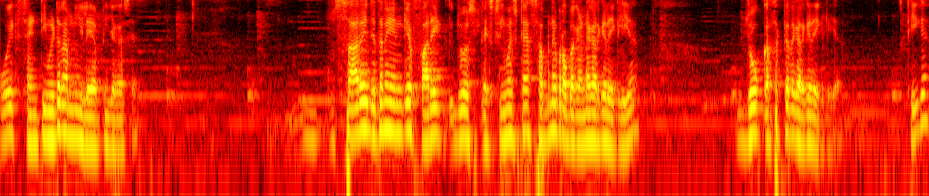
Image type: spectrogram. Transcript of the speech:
वो एक सेंटीमीटर हम नहीं ले अपनी जगह से। सारे जितने इनके फारिग जो एक्सट्रीमिस्ट हैं सबने प्रोपागेंडा करके देख लिया, जो कर सकते थे करके देख लिया, ठीक है?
